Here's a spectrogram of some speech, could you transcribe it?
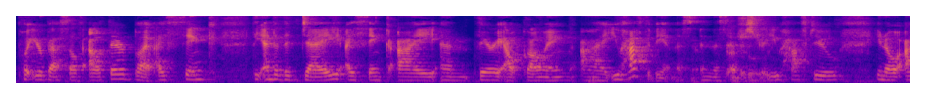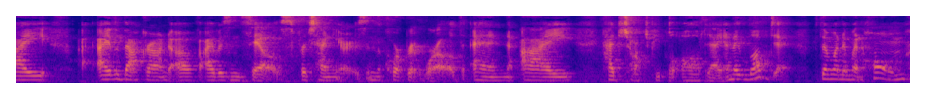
put your best self out there, but I think the end of the day, I think I am very outgoing. I you have to be in this in this industry. You have to, you know, I I have a background of I was in sales for 10 years in the corporate world and I had to talk to people all day and I loved it. But then when I went home,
